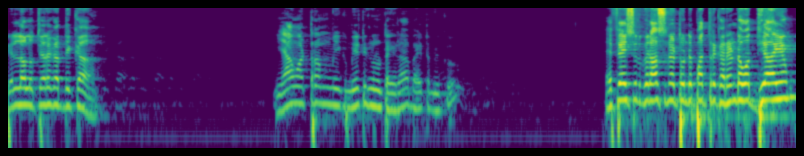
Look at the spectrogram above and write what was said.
పిల్లలు తిరగద్దిక. ఏమట్రం మీకు మీటింగ్లు ఉంటాయిరా బయట మీకు? ఎఫేసులకు రాసినటువంటి పత్రిక రెండవ అధ్యాయం.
